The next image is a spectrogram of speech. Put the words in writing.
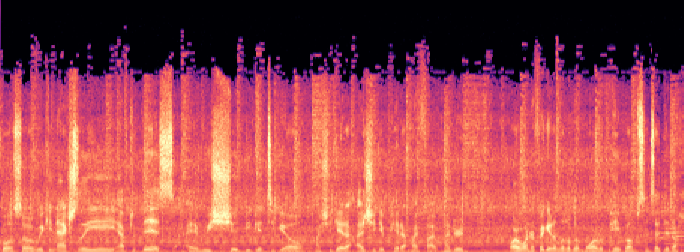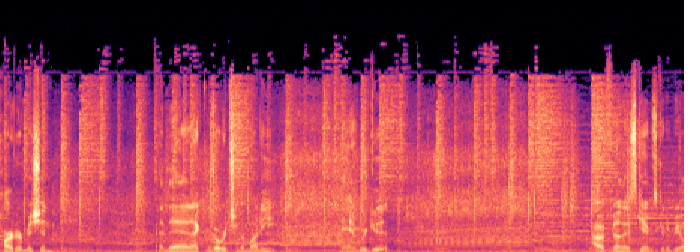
Cool. So we can actually, after this, I, we should be good to go. I should get, I should get paid out my 500. Or I wonder if I get a little bit more of a pay bump since I did a harder mission. And then I can go return the money, and we're good. I have a feeling this game is going to be a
